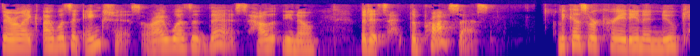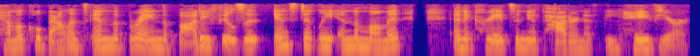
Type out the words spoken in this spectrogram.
they're like, I wasn't anxious or I wasn't this. How, you know, but it's the process because we're creating a new chemical balance in the brain. The body feels it instantly in the moment and it creates a new pattern of behavior.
